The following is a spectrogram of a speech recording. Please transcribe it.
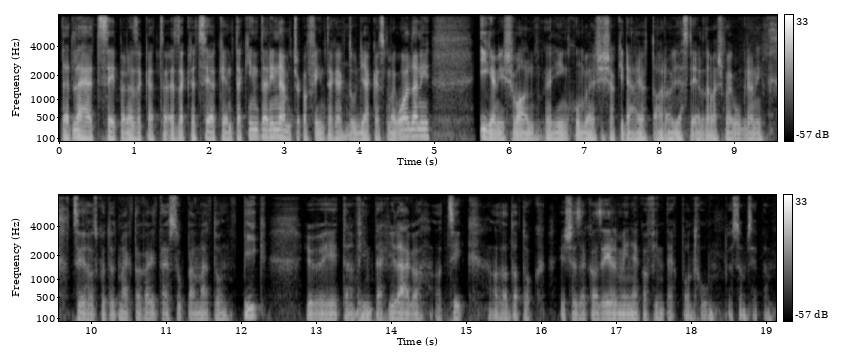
tehát lehet szépen ezeket, ezekre célként tekinteni, nem csak a fintekek hmm. tudják ezt megoldani, igenis van inkumbens is, aki rájött arra, hogy ezt érdemes megugrani. Célhoz kötött megtakarítás, Szupán Márton Peak, jövő héten fintek világa, a cikk, az adatok és ezek az élmények a fintech.hu. Köszönöm szépen.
